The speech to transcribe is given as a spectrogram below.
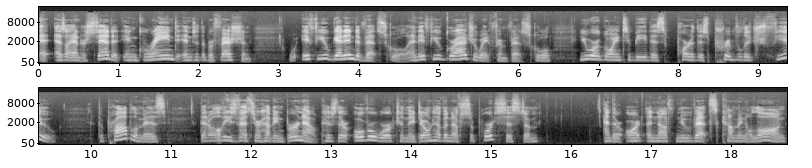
as I understand it, ingrained into the profession. If you get into vet school and if you graduate from vet school, you are going to be this part of this privileged few. The problem is that all these vets are having burnout because they're overworked and they don't have enough support system and there aren't enough new vets coming along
